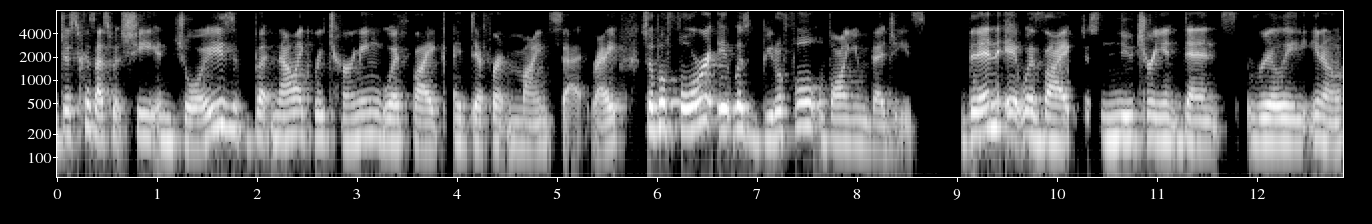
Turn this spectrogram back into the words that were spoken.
just because that's what she enjoys but now like returning with like a different mindset right so before it was beautiful volume veggies then it was like just nutrient dense really you know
